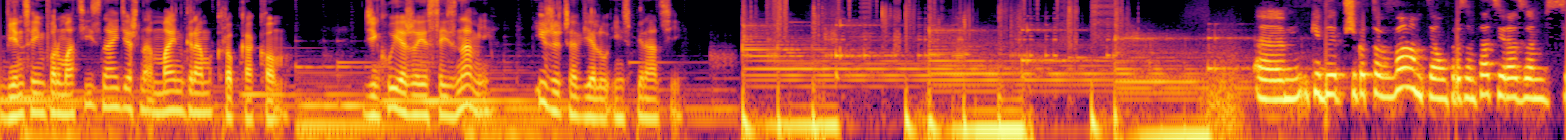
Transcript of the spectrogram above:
Więcej informacji znajdziesz na mindgram.com. Dziękuję, że jesteś z nami i życzę wielu inspiracji. Kiedy przygotowywałam tę prezentację razem z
